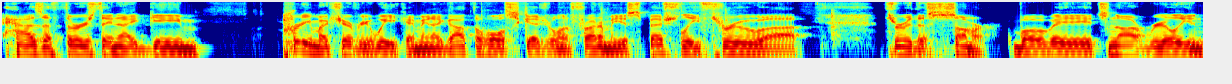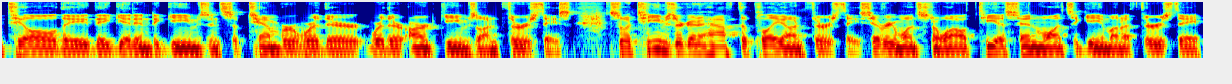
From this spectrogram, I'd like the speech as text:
has a Thursday night game pretty much every week. I mean, I got the whole schedule in front of me, especially through uh, through the summer. Well, it's not really until they they get into games in September where there where there aren't games on Thursdays. So teams are going to have to play on Thursdays every once in a while. TSN wants a game on a Thursday,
